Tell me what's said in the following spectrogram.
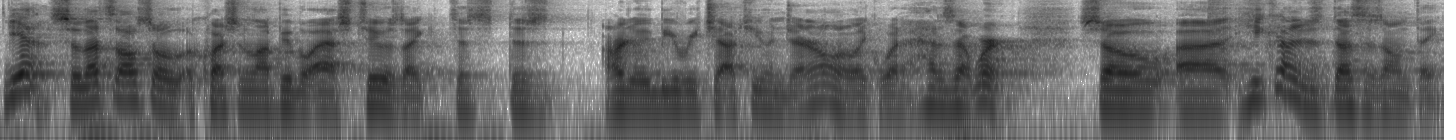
Yeah, so that's also a question a lot of people ask too. Is like, does does RWB reach out to you in general, or like, what? How does that work? So uh, he kind of just does his own thing.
